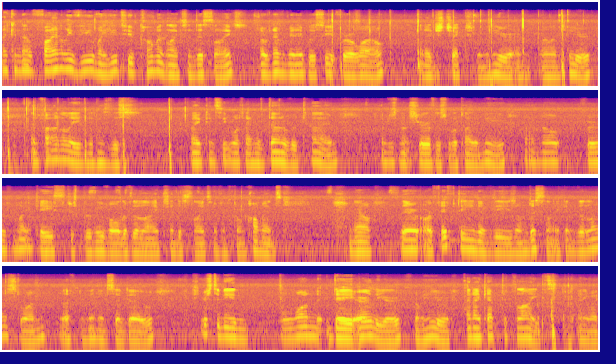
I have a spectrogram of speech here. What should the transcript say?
I can now finally view my YouTube comment likes and dislikes. I've never been able to see it for a while, and I just checked from here and I went here, and finally it has this, I can see what I have done over time. I'm just not sure if this will apply to me. I know for my case, just remove all of the likes and dislikes I've left on comments. Now, there are 15 of these on dislike, and the last one, left minutes ago, appears to be one day earlier from here, and I kept it light. Anyway.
